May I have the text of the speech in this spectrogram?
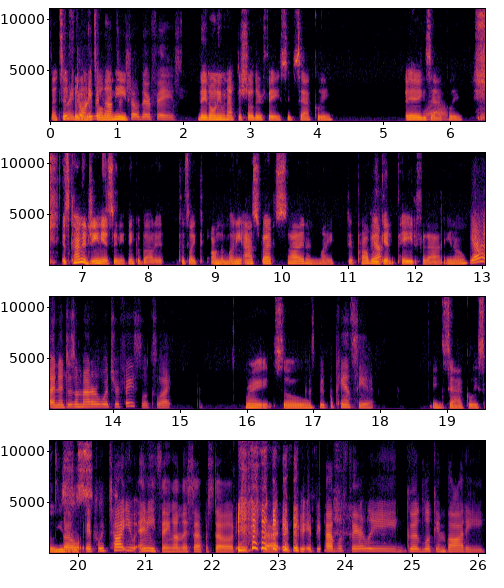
that's it they for them. That's all they have need. to show their face. They don't even have to show their face. Exactly. Exactly. It's kind of genius when you think about it, because like on the money aspect side, and like they're probably Yeah. getting paid for that, you know? Yeah, and it doesn't matter what your face looks like Right. So because people can't see it. exactly. So So just if we taught you anything on this episode, it's that if you if you have a fairly good looking body,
